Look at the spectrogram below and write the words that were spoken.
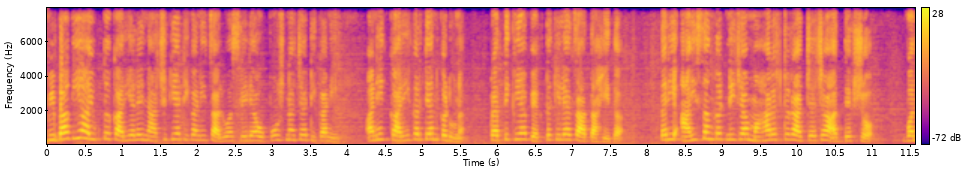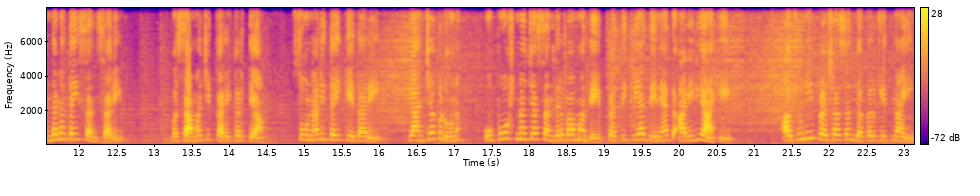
विभागीय आयुक्त कार्यालय नाशिक या ठिकाणी चालू असलेल्या उपोषणाच्या ठिकाणी अनेक कार्यकर्त्यांकडून प्रतिक्रिया व्यक्त केल्या जात आहेत. तरी आई संघटनेच्या महाराष्ट्र राज्याच्या अध्यक्ष वंदनाताई संसारे व सामाजिक कार्यकर्त्या सोनालीताई केदारे यांच्याकडून उपोषणाच्या संदर्भामध्ये प्रतिक्रिया देण्यात आलेली आहे. अजूनही प्रशासन दखल घेत नाही.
